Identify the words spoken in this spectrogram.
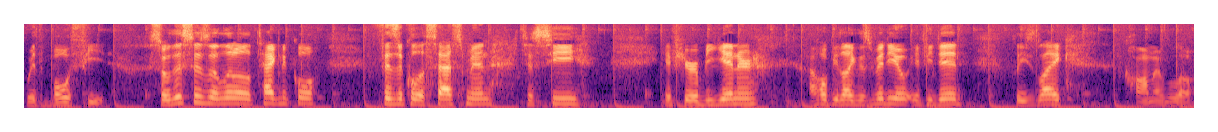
with both feet. So this is a little technical physical assessment to see if you're a beginner. I hope you like this video. If you did, please like, comment below.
